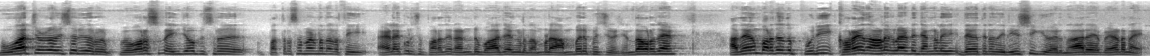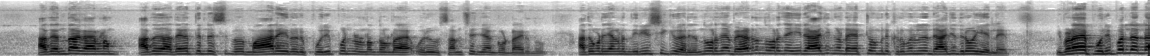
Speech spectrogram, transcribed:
മൂവാറ്റുപുഴ ഒരു ഫോറസ്റ്റ് റേഞ്ച് ഓഫീസർ പത്രസമ്മേളനം നടത്തി. അയാളെക്കുറിച്ച് പറഞ്ഞ രണ്ട് വാചകങ്ങൾ നമ്മളെ അമ്പരപ്പിച്ചു കഴിഞ്ഞു. എന്താ പറഞ്ഞേ? അദ്ദേഹം പറഞ്ഞത് പുലി കുറേ നാളുകളായിട്ട് ഞങ്ങൾ ഇദ്ദേഹത്തിനെ നിരീക്ഷിക്കുമായിരുന്നു ആരെ? വേടനെ. അതെന്താ കാരണം? അത് അദ്ദേഹത്തിന്റെ മാലയിൽ ഒരു പുലിപ്പല്ലുണ്ടെന്നുള്ള ഒരു സംശയം ഞങ്ങൾക്കുണ്ടായിരുന്നു അതുകൊണ്ട് ഞങ്ങൾ നിരീക്ഷിക്കുമായിരുന്നു എന്ന് പറഞ്ഞാൽ വേടൻ എന്ന് പറഞ്ഞാൽ ഈ രാജ്യം കണ്ട ഏറ്റവും വലിയ ക്രിമിനലും രാജ്യദ്രോഹിയല്ലേ? ഇവിടെ പുലിപ്പല്ലല്ല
